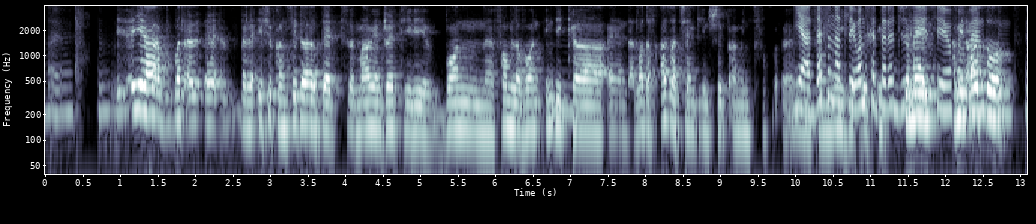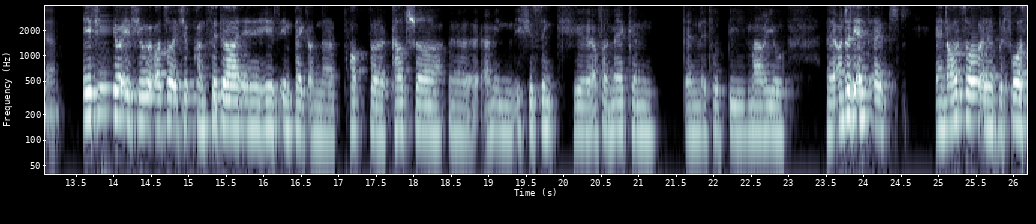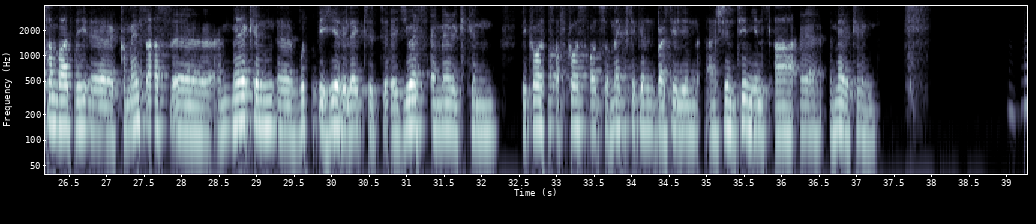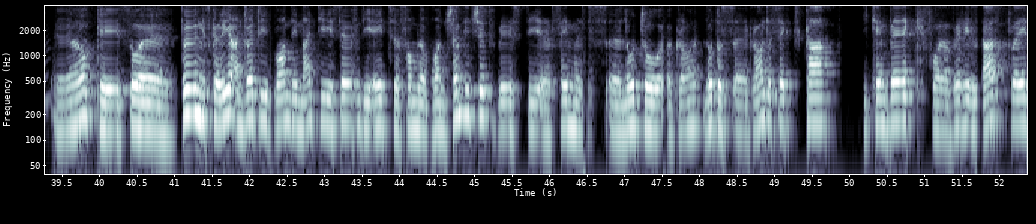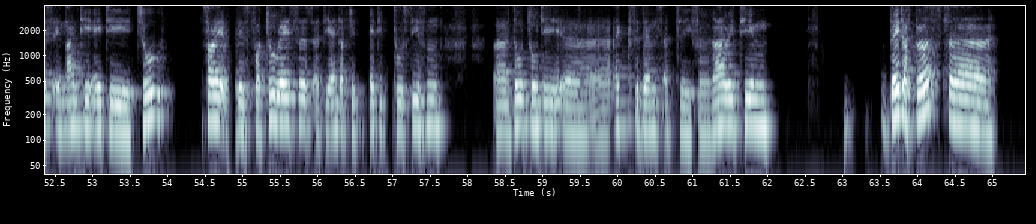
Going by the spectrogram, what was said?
Uh, yeah. But uh, uh, well, if you consider that uh, Mario Andretti won uh, Formula One, mm, IndyCar, and a lot of other championship, I mean, I yeah, mean, me, definitely he on the man. heterogeneity of I mean, events also. and yeah. if you if you also if you consider uh, his impact on uh, pop uh, culture uh, i mean if you think uh, of american then it would be mario uh, under the end uh, and also uh, before somebody uh, comments us, uh, American uh, would be here related U.S. American because of course also Mexican, Brazilian, Argentinians are American. Mm-hmm. Okay, so uh, during his career, Andretti won the 1978 uh, Formula One championship with the uh, famous Lotto, ground, Lotus ground effect car. He came back for a very last race in 1982 sorry, with for two races at the end of the 82 season uh, due to the uh, accidents at the Ferrari team. Date of birth, uh,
